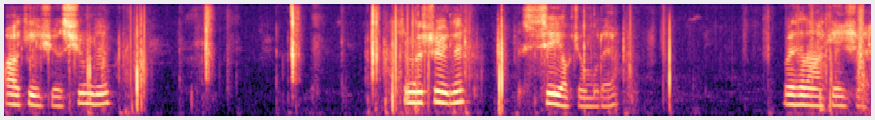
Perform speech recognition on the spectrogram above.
arkadaşlar şimdi Şimdi şöyle şey yapacağım buraya. Bakın arkadaşlar.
